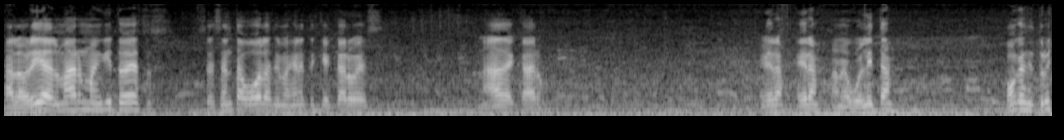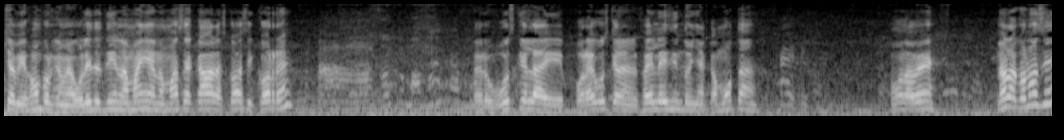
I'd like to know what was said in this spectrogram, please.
A la orilla del mar, un manguito de estos, 60 bolas, imagínate qué caro es. Nada de caro. Mira, mira, a mi abuelita. Póngase trucha, viejón, porque mi abuelita tiene la maña, nomás se acaba las cosas y corre. Pero búsquela y por ahí búsquela en el Face, le dicen Doña Camota. ¿Cómo la ve? ¿No la conoce?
